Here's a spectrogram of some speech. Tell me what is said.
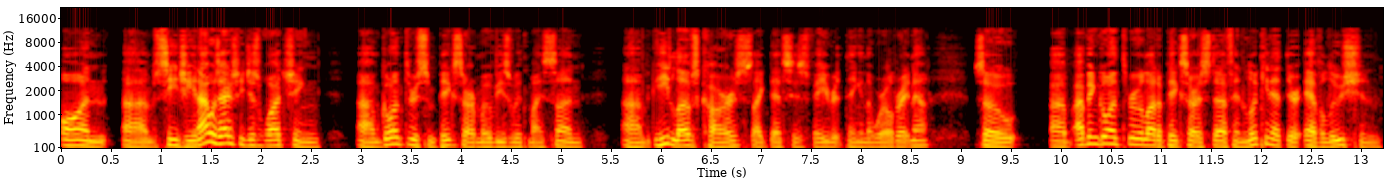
on um, CG. And I was actually just watching um, going through some Pixar movies with my son. Um, he loves cars, like that's his favorite thing in the world right now. So uh, I've been going through a lot of Pixar stuff and looking at their evolution,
